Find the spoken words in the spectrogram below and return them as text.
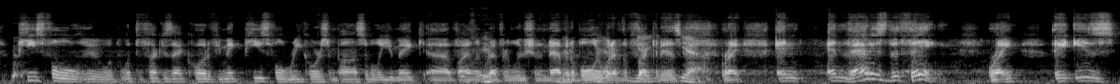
peaceful, uh, what, what the fuck is that quote? If you make peaceful recourse impossible, you make uh, violent If- revolution inevitable, or whatever the Yeah, fuck it is. yeah. Right. And and that is the thing, right? It is.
